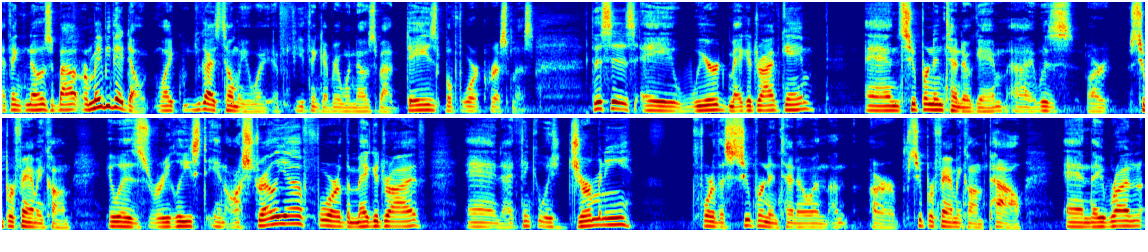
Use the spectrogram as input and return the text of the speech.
I think knows about, or maybe they don't. Like you guys tell me what if you think everyone knows about Daze Before Christmas. This is a weird Mega Drive game and Super Nintendo game. Uh, it was or Super Famicom. It was released in Australia for the Mega Drive, and I think it was Germany for the Super Nintendo and um, or Super Famicom PAL, and they run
